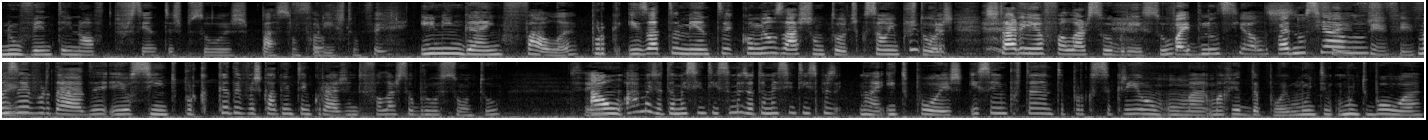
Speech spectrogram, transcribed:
99% das pessoas passam por isto Sim. e ninguém fala porque exatamente como eles acham todos que são impostores estarem a falar sobre isso Vai denunciá-los. vai denunciá-los mas é verdade eu sinto porque cada vez que alguém tem coragem de falar sobre o assunto Sim. há um ah mas eu também senti isso mas eu também senti isso não é e depois isso é importante porque se cria um- uma, uma rede de apoio muito muito boa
